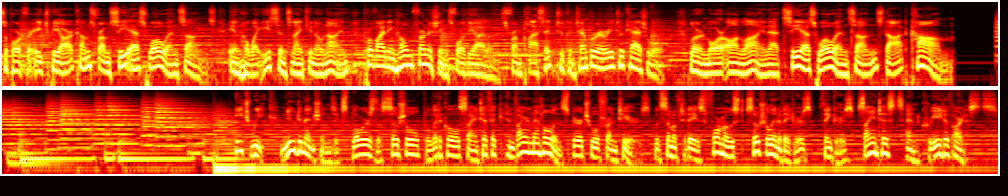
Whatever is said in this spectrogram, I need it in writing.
Support for HPR comes from C.S. Wo and Sons in Hawaii since 1909, providing home furnishings for the islands from classic to contemporary to casual. Learn more online at cswoandsons.com. Each week, New Dimensions explores the social, political, scientific, environmental, and spiritual frontiers with some of today's foremost social innovators, thinkers, scientists, and creative artists.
